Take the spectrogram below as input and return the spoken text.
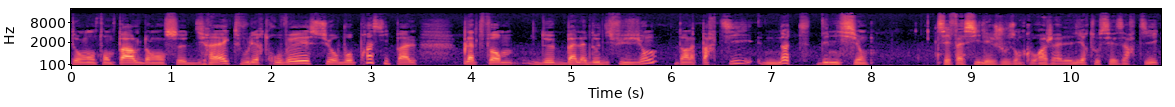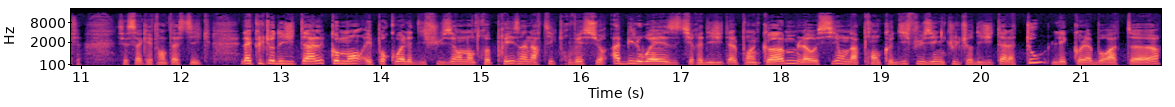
dont on parle dans ce direct, vous les retrouvez sur vos principales plateformes de balado-diffusion dans la partie notes d'émission. C'est facile et je vous encourage à aller lire tous ces articles. C'est ça qui est fantastique. La culture digitale, comment et pourquoi la diffuser en entreprise? Un article trouvé sur abilways-digital.com. Là aussi, on apprend que diffuser une culture digitale à tous les collaborateurs,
